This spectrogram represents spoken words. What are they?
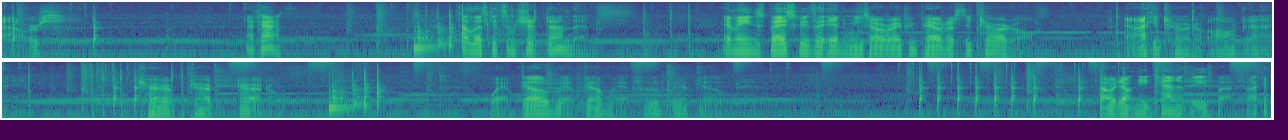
towers. Okay. So let's get some shit done then. It means basically the enemies already prepared us to turtle. And I can turtle all day. Turtle, turtle, turtle. We have gold, we have gold, we have food, we have gold. Oh, we don't need 10 of these, but fuck it.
